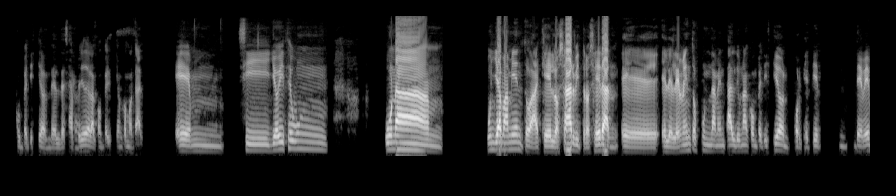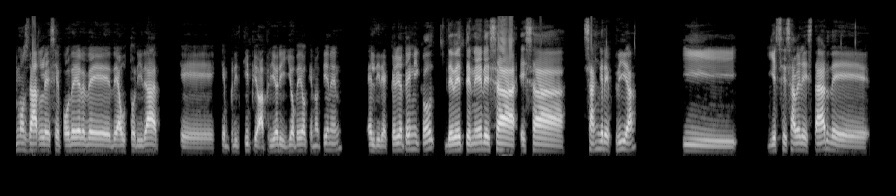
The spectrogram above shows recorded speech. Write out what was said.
competición, del desarrollo de la competición como tal. Em, si yo hice un, una, un llamamiento a que los árbitros eran eh, el elemento fundamental de una competición, porque debemos darle ese poder de, autoridad que, en principio, a priori, yo veo que no tienen, el directorio técnico debe tener esa, esa sangre fría y, y ese saber estar de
